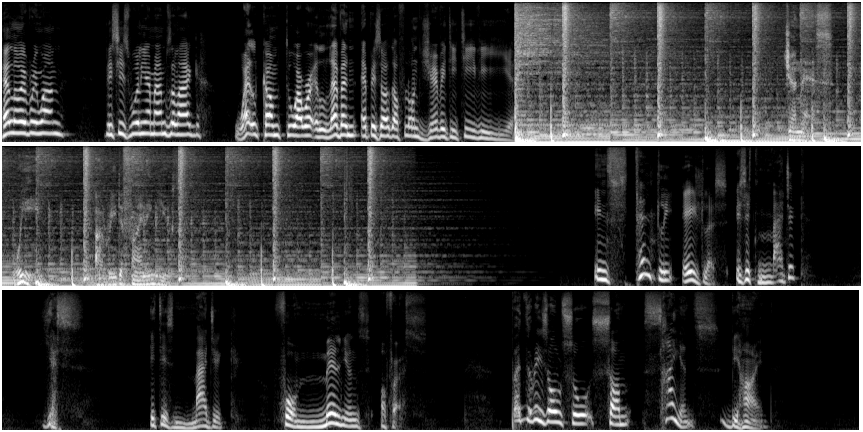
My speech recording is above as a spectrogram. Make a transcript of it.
Hello everyone, this is William Amzalag. Welcome to our 11th episode of Longevity TV. Jeunesse, we are redefining youth. Instantly ageless, is it magic? Yes, it is magic for millions of us. But there is also some science behind.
